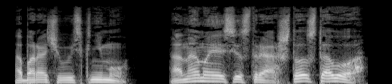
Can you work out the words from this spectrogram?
— оборачиваюсь к нему. «Она моя сестра, что с того?»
